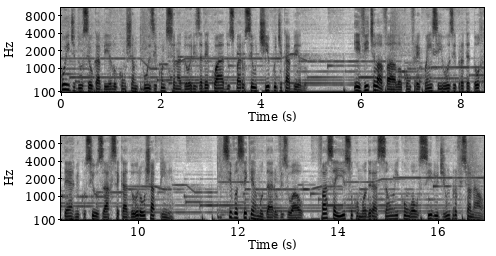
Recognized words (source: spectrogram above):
Cuide do seu cabelo com shampoos e condicionadores adequados para o seu tipo de cabelo. Evite lavá-lo com frequência e use protetor térmico se usar secador ou chapinha. Se você quer mudar o visual, faça isso com moderação e com o auxílio de um profissional.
